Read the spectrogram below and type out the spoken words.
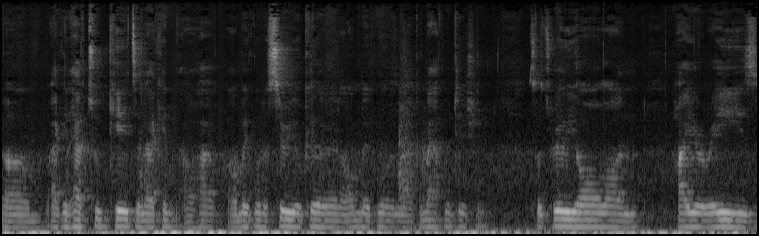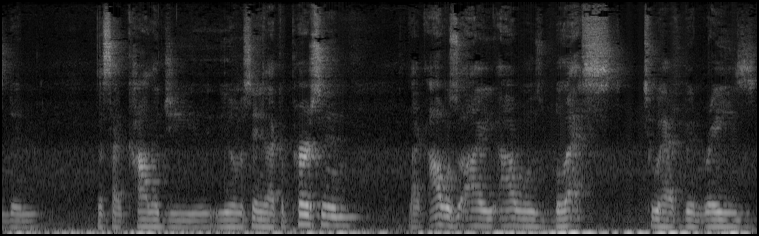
um, "I can have two kids and I can I'll have I'll make one a serial killer and I'll make one like a mathematician." So it's really all on how you're raised and the psychology. You know what I'm saying? Like a person, like I was I I was blessed to have been raised.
